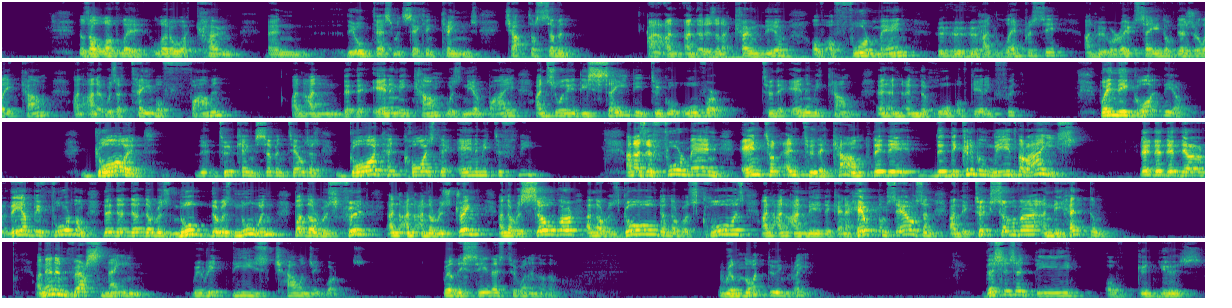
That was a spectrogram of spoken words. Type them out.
There's a lovely little account in the Old Testament, Second Kings chapter 7. And, and there is an account there of, of four men who, who, who had leprosy and who were outside of the Israelite camp. And, and it was a time of famine. And, and the, the enemy camp was nearby. And so they decided to go over to the enemy camp in, in, in the hope of getting food. When they got there, God, the 2 Kings 7 tells us, God had caused the enemy to flee. And as the four men entered into the camp, they, they, they, they couldn't believe their eyes. They, they, they, are there before them. There was no, there was no one, but there was food, and, and, and there was drink, and there was silver, and there was gold, and there was clothes, and, and, and they, they kind of helped themselves, and, and they took some of it, and they hid them. And then in verse 9, we read these challenging words, where they say this to one another. We're not doing right. This is a day of good news,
